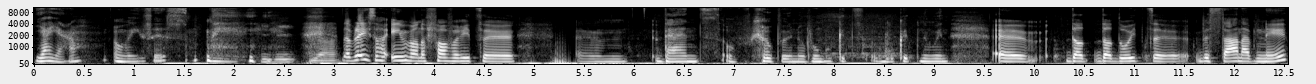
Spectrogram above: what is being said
Ja, ja, Oasis. ja. Dat blijft toch een van de favoriete ehm, bands of groepen, of hoe moet ik het, hoe moet ik het noemen, ehm, dat, dat ooit eh, bestaan hebben. Nee.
